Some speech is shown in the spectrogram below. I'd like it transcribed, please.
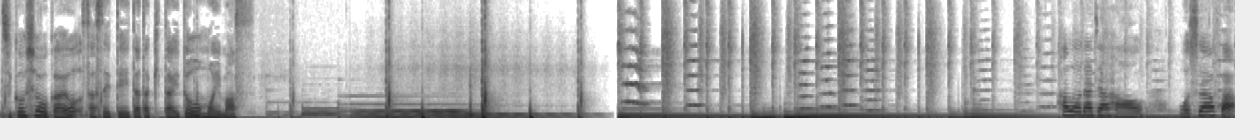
自己紹介をさせていただきたいと思います大家好，我是阿法，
